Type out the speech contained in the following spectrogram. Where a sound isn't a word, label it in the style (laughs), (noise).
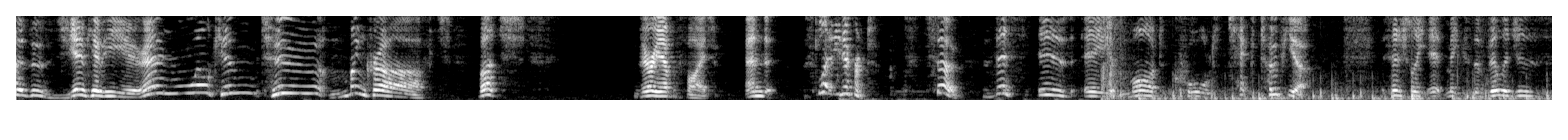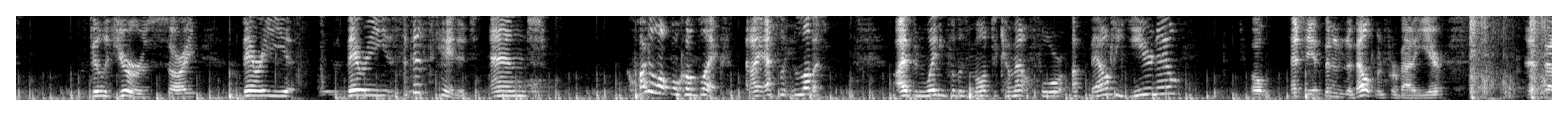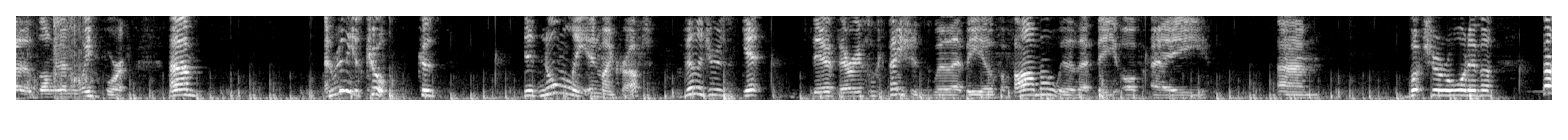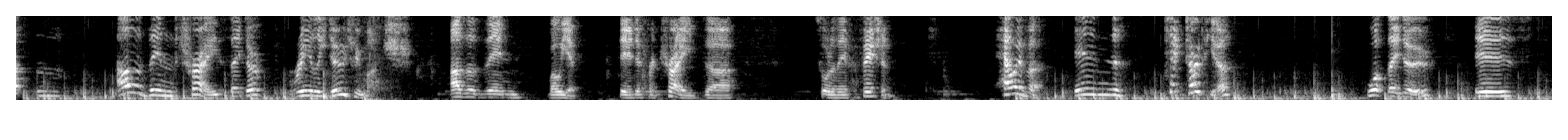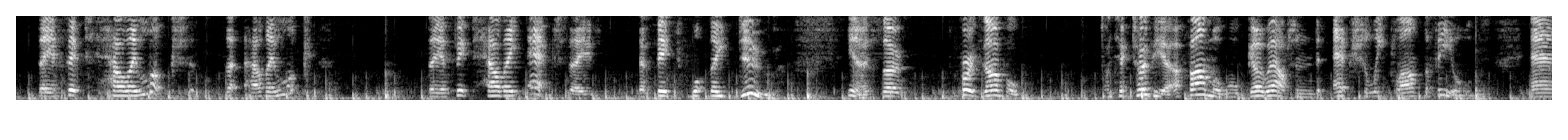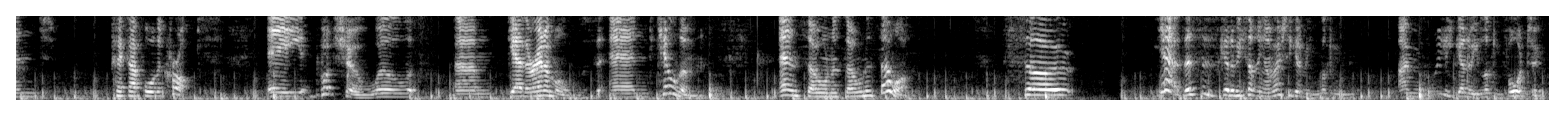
guys, it's Jamcam here, and welcome to Minecraft, but very amplified and slightly different. So, this is a mod called TekTopia. Essentially, it makes the villages, villagers, sorry, very, very sophisticated and quite a lot more complex, and I absolutely love it. I've been waiting for this mod to come out for about a year now. Well, actually, it's been in development for about a year. That's about as long as I've been waiting for it. Um, and really, it's cool because normally in Minecraft, villagers get their various occupations, whether that be of a farmer, whether that be of a um, butcher or whatever. But other than the trades, they don't really do too much. Other than, well, yeah, their different trades are sort of their profession. However, in TekTopia, what they do is they affect how they look, how they look. They affect how they act. They affect what they do. You know, so for example, in TekTopia, a farmer will go out and actually plant the fields and pick up all the crops. A butcher will um, gather animals and kill them, and so on and so on and so on. So, yeah, this is going to be something I'm actually going to be looking, I'm really going to be looking forward to.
